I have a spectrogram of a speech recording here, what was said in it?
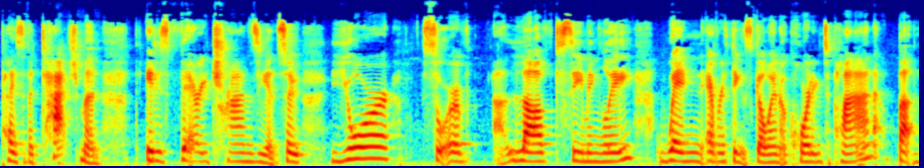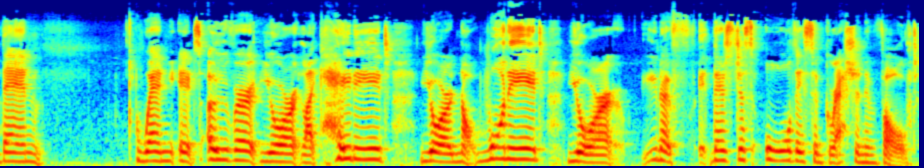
place of attachment it is very transient. So you're sort of uh, loved seemingly when everything's going according to plan, but then when it's over, you're like hated, you're not wanted, you're, you know, f- there's just all this aggression involved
